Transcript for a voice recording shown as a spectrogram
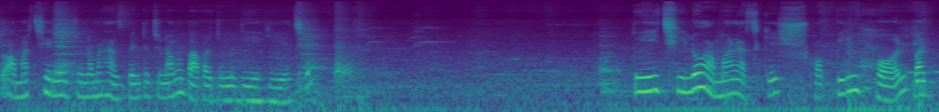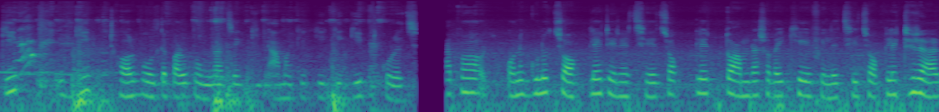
তো আমার ছেলের জন্য, আমার হাজব্যান্ডের জন্য, আমার বাবার জন্য দিয়ে গিয়েছে। তো এই ছিল আমার আজকে শপিং হল বা গিফট গিফট হল বলতে পারো তোমরা যে আমাকে কি কি গিফট করেছে। তারপর অনেকগুলো চকলেট এনেছে। চকলেট তো আমরা সবাই খেয়ে ফেলেছি। চকলেটের আর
